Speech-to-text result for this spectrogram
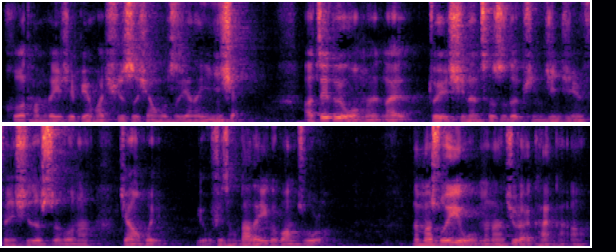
和它们的一些变化趋势相互之间的影响，啊，这对我们来对性能测试的瓶颈进行分析的时候呢，将会有非常大的一个帮助了。那么，所以我们呢就来看看啊，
